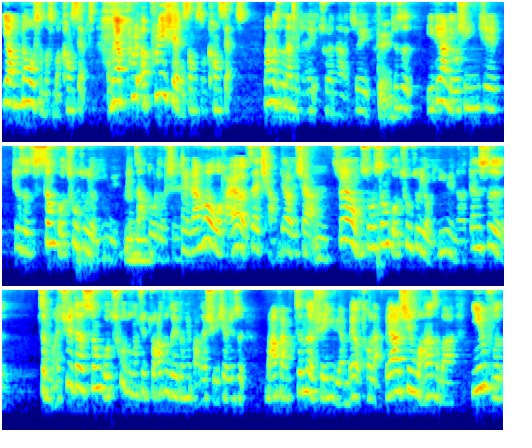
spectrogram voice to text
要 know 什么什么 concept，我们要 pre appreciate 什么什么 concept，那么这个单词可能也出在那里，所以就是一定要留心一些，就是生活处处有英语，嗯平常多留心。对，然后我还要再强调一下，嗯虽然我们说生活处处有英语呢，但是怎么去在生活处处中去抓住这些东西，把它学习了，就是麻烦真的学语言没有偷懒，不要信网上什么音符，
